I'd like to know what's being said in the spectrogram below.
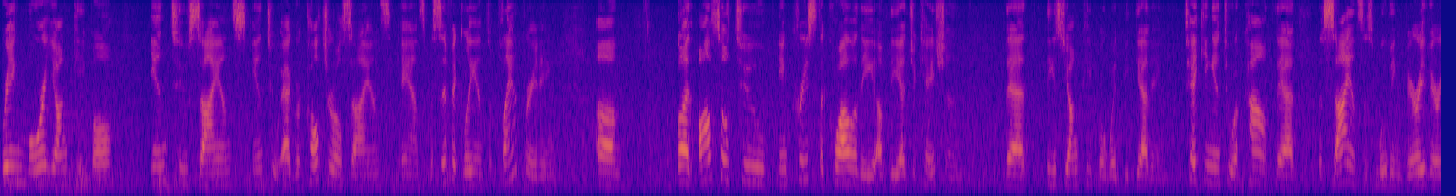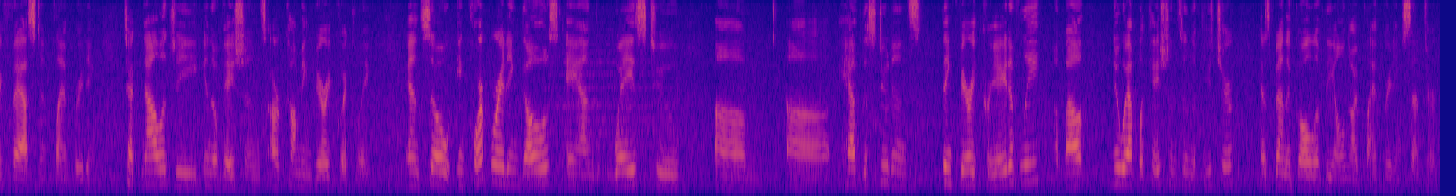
bring more young people into science, into agricultural science, and specifically into plant breeding, um, but also to increase the quality of the education that these young people would be getting, taking into account that the science is moving very, very fast in plant breeding. Technology innovations are coming very quickly. And so incorporating those and ways to um, uh, have the students think very creatively about new applications in the future has been a goal of the Illinois Plant Breeding Center.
